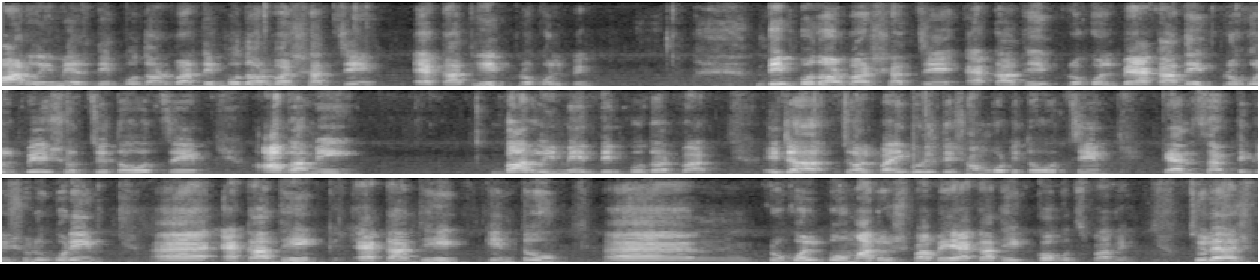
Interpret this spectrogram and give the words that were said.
বারোই মের দিব্য দরবার। দিব্য দরবার সাহায্যে একাধিক প্রকল্পে। দিব্য দরবার সাহায্যে একাধিক প্রকল্পে। একাধিক প্রকল্পে সজ্জিত হচ্ছে আগামী বারোই মে দিব্য দরবার এটা জলপাইগুড়িতে সংগঠিত হচ্ছে। ক্যান্সার থেকে শুরু করে একাধিক একাধিক কিন্তু প্রকল্প মানুষ পাবে, একাধিক কবচ পাবে। চলে আসব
